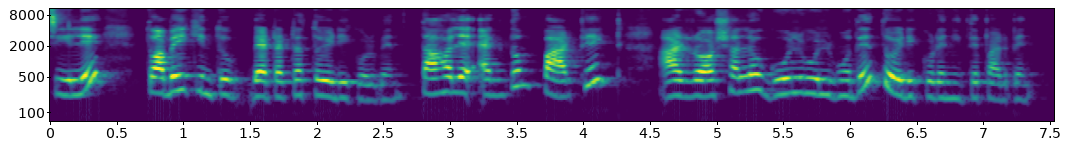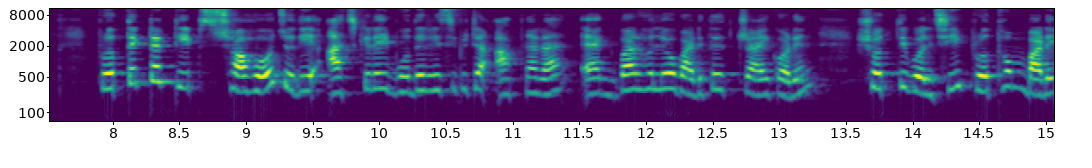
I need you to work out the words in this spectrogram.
চেলে তবেই কিন্তু ব্যাটারটা তৈরি করবেন। তাহলে একদম পারফেক্ট আর রসালো গোল গোল বোঁদে তৈরি করে নিতে পারবেন। প্রত্যেকটা টিপস সহ যদি আজকের এই বোঁদের রেসিপিটা আপনারা একবার হলেও বাড়িতে ট্রাই করেন, সত্যি বলছি প্রথমবারে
